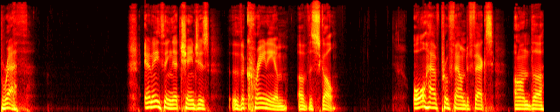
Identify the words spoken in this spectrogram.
breath, anything that changes the cranium of the skull. All have profound effects on the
